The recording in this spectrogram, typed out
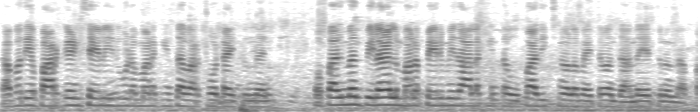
కాకపోతే పార్క్ అండ్ సేల్ ఇది కూడా మనకి ఇంత వర్కౌట్ అవుతుందని. ఓ పది మంది పిల్లలు మన పేరు మీద వాళ్ళకి ఇంత ఉపాధి ఇచ్చిన వాళ్ళం అయితే మనం దంద ఎత్తున్నాం తప్ప.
